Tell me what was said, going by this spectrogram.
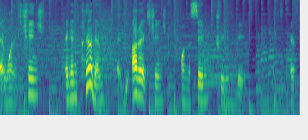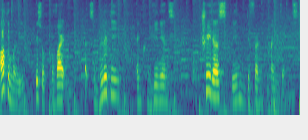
at one exchange and then clear them at the other exchange on the same trading day. And ultimately, this will provide flexibility and convenience for traders in different time zones.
